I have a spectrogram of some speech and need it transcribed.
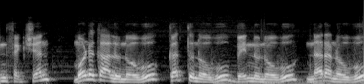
ಇನ್ಫೆಕ್ಷನ್, ಮೊಣಕಾಲು ನೋವು, ಕತ್ತು ನೋವು, ಬೆನ್ನು ನೋವು ನರನೋವು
